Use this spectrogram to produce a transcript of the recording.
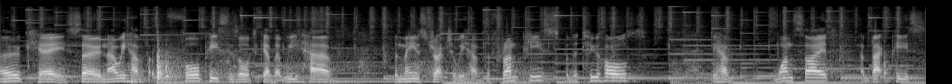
Okay, so now we have four pieces all together. We have the main structure. We have the front piece for the two holes. We have one side, a back piece,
